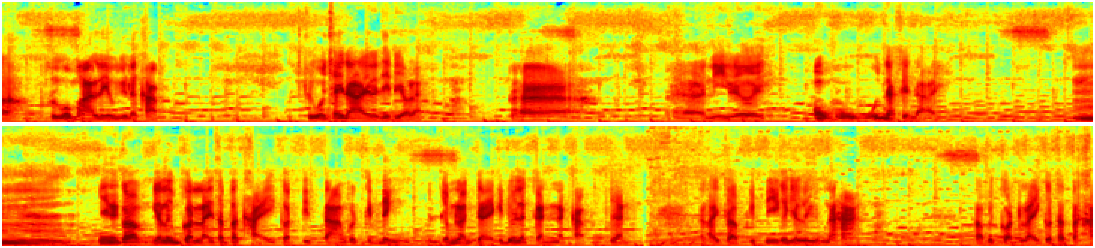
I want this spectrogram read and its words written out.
อถือว่ามาเร็วอยู่นะครับ ถือว่าใช้ได้เลยทีเดียวแหละอ่าอ่านี่เลย โอ้โห น่าเสียดาย อืมยังไงก็อย่าลืมกดไลค์ซับสไครต์กดติดตาม กดกระดิ่ง กำลังใจให้ด้วยละกันนะครับเพื่อนถ้าใครชอบคลิปนี้ก็อย่าลืมนะฮะเข้าไปกดไลค์กดซับสไคร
